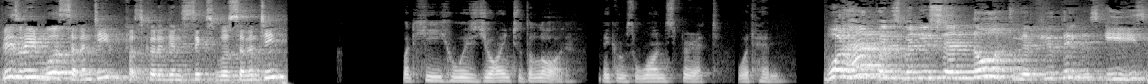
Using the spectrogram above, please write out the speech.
Please read verse 17, 1 Corinthians 6, verse 17. But he who is joined to the Lord becomes one spirit with him. What happens when you say no to a few things is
